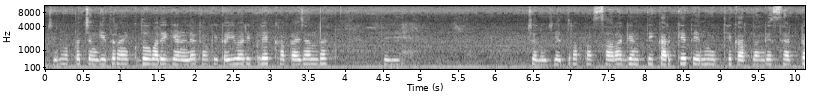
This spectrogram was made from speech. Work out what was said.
ਹੈ। ਨੂੰ ਆਪਾਂ ਚੰਗੀ ਤਰ੍ਹਾਂ ਇੱਕ ਦੋ ਵਾਰੀ ਗਿਣ ਲਿਆ ਕਿਉਂਕਿ ਕਈ ਵਾਰੀ ਭੁਲੇਖਾ ਪੈ ਜਾਂਦਾ ਤੇ ਚਲੋ ਜੀ, ਇੱਧਰ ਆਪਾਂ ਸਾਰਾ ਗਿਣਤੀ ਕਰਕੇ ਤੇ ਇਹਨੂੰ ਇੱਥੇ ਕਰ ਦਾਂਗੇ ਸੈੱਟ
